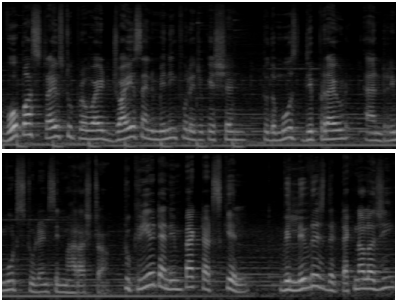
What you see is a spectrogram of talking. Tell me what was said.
VOPA strives to provide joyous and meaningful education to the most deprived and remote students in Maharashtra. To create an impact at scale, we leverage the technology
